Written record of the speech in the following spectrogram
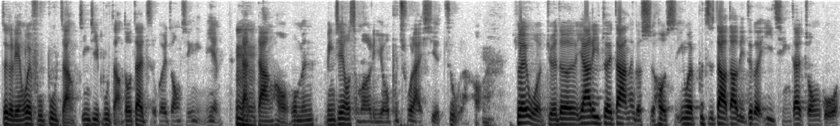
这个连卫福部长、经济部长都在指挥中心里面担当，哈，我们民间有什么理由不出来协助了，哈？所以我觉得压力最大那个时候，是因为不知道到底这个疫情在中国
